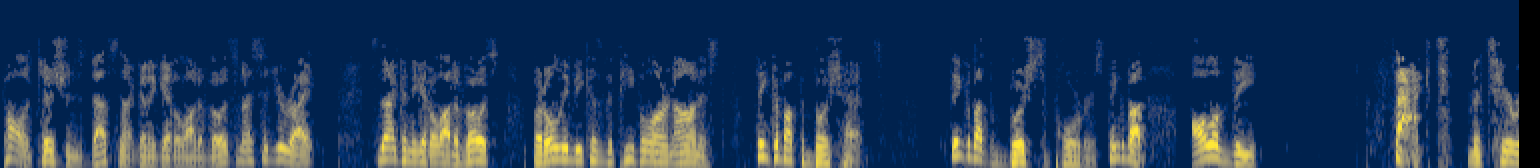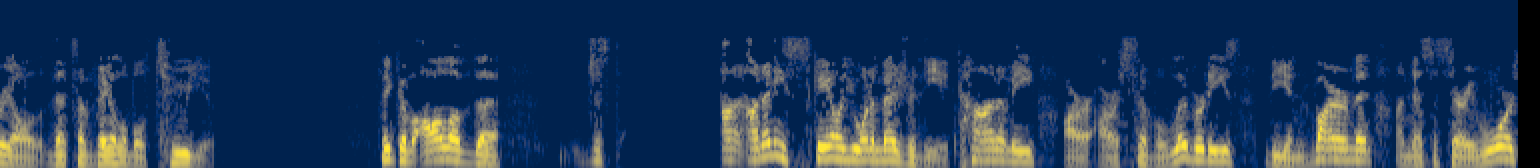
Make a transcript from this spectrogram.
politicians, that's not going to get a lot of votes. And I said, you're right. It's not going to get a lot of votes, but only because the people aren't honest. Think about the Bush heads. Think about the Bush supporters. Think about all of the fact material that's available to you. Think of all of the just on, on any scale you want to measure the economy, our, our civil liberties, the environment, unnecessary wars.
